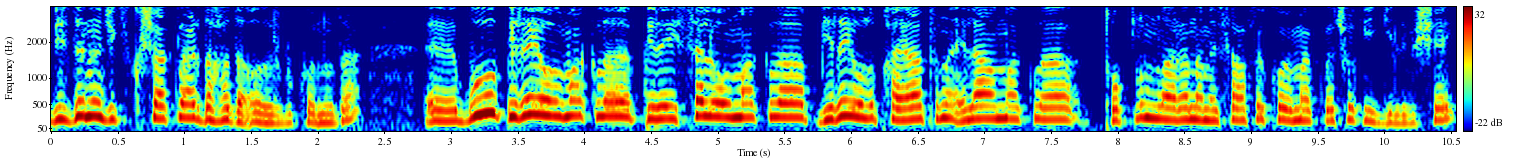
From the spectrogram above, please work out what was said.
Bizden önceki kuşaklar daha da ağır bu konuda. E, bu birey olmakla, bireysel olmakla, birey olup hayatını ele almakla, toplumla arana mesafe koymakla çok ilgili bir şey.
